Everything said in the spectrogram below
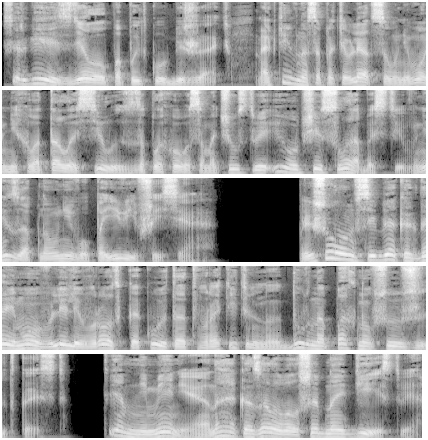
Сергей сделал попытку убежать. Активно сопротивляться у него не хватало сил из-за плохого самочувствия и общей слабости, внезапно у него появившейся. Пришел он в себя, когда ему влили в рот какую-то отвратительную, дурно пахнувшую жидкость. Тем не менее, она оказала волшебное действие.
